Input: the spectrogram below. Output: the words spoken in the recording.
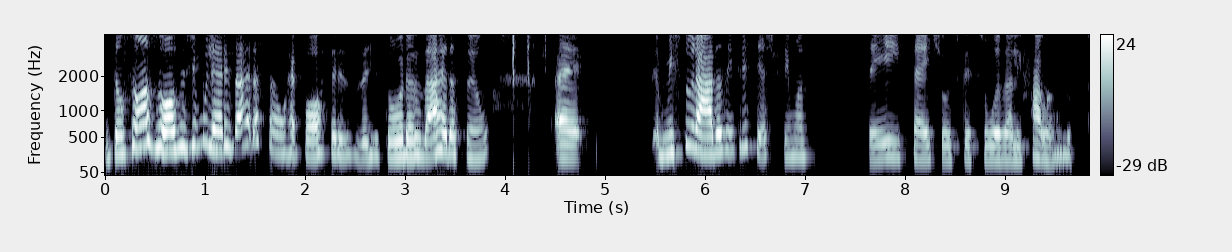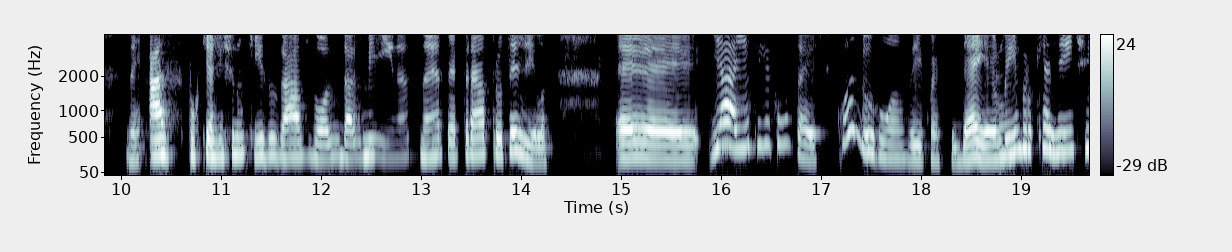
Então, são as vozes de mulheres da redação, repórteres, editoras da redação, é, misturadas entre si. Acho que tem umas seis, sete, oito pessoas ali falando, né? As, porque a gente não quis usar as vozes das meninas, né? Até para protegê-las. É, e aí, o que, que acontece? Quando o Juan veio com essa ideia, eu lembro que a gente.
